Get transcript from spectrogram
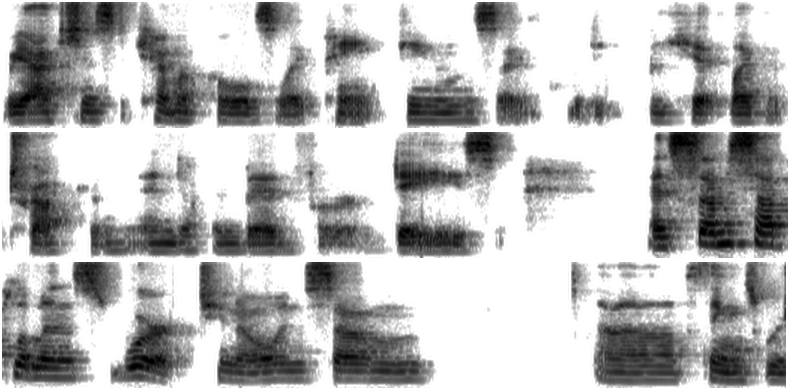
reactions to chemicals like paint fumes. I would be hit like a truck and end up in bed for days. And some supplements worked, you know, and some uh, things were,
